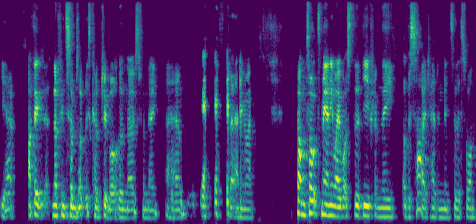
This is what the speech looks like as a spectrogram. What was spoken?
yeah, I think nothing sums up this country more than those for me. Um, but anyway, Tom, talk to me anyway. What's the view from the other side heading into this one?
